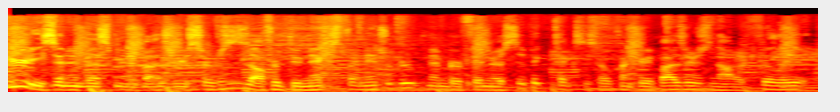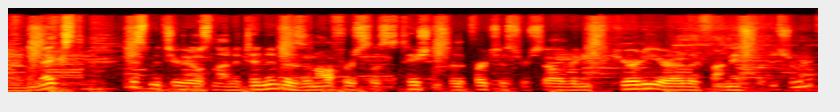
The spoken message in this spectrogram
Securities and investment advisory services offered through Next Financial Group, member FINRA SIPC, Texas Hill Country Advisors, not an affiliate of Next. This material is not intended as an offer solicitation for the purchase or sale of any security or other financial instrument.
